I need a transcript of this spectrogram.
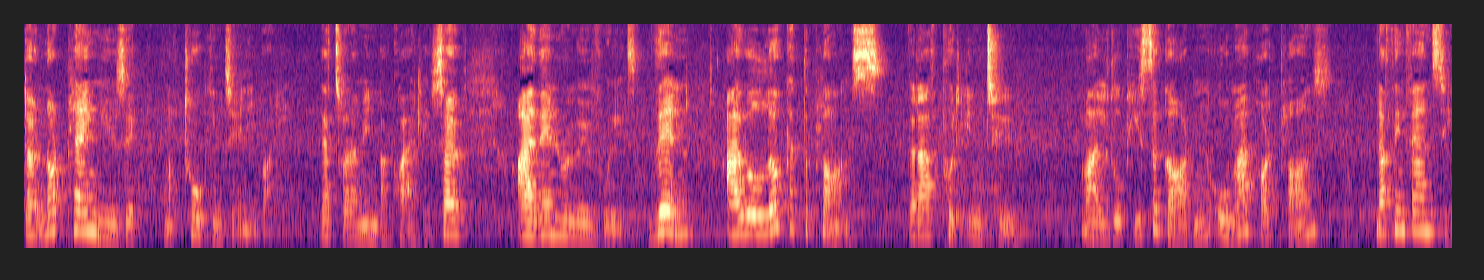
don't, not playing music, not talking to anybody. That's what I mean by quietly. So I then remove weeds. Then I will look at the plants that I've put into my little piece of garden or my pot plants, nothing fancy.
